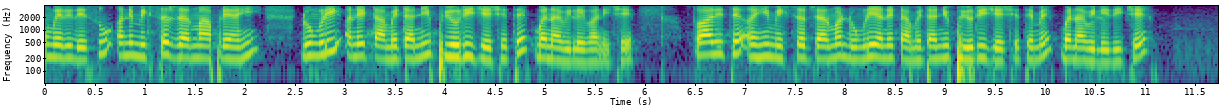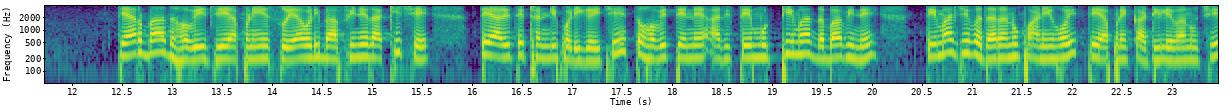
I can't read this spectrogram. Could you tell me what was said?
ઉમેરી દઈશું અને મિક્સર જારમાં આપણે અહીં ડુંગળી અને ટામેટાની પ્યુરી જે છે તે બનાવી લેવાની છે. તો આ રીતે અહીં મિક્સર જારમાં ડુંગળી અને ટામેટાની પ્યુરી જે છે તે મેં બનાવી લીધી છે. ત્યારબાદ હવે જે આપણે સોયાવડી બાફીને રાખી છે, તે આ રીતે ઠંડી પડી ગઈ છે. તો હવે તેને આ રીતે મુઠ્ઠીમાં દબાવીને તેમાં જે વધારાનું પાણી હોય તે આપણે કાઢી લેવાનું છે.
